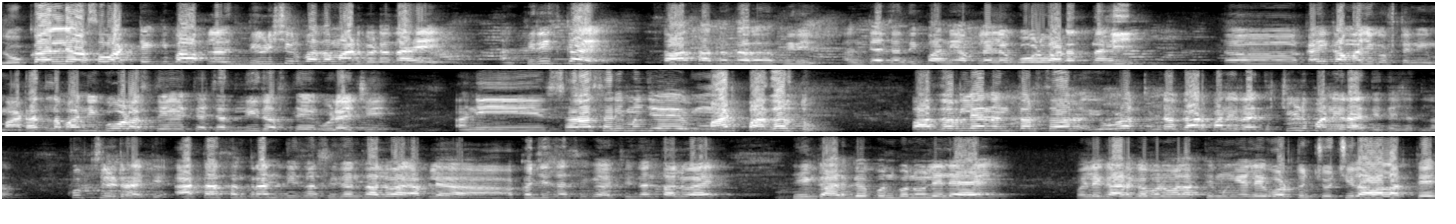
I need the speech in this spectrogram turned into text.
लोकांना असं वाटते की बा आपल्याला दीडशे रुपयाचा माठ भेटत आहे. आणि फ्रीज काय? सहा सात हजाराचा फ्रीज. आणि त्याच्यात पाणी आपल्याला गोड वाटत नाही. काही कामाची गोष्ट नाही. माठातलं पाणी गोड असते त्याच्यात लीद असते घोड्याची. आणि सरासरी म्हणजे माठ पाझरतो पाझरल्यानंतर सर एवढं थंडगार पाणी राहते चिड पाणी राहते त्याच्यातलं. खूप चिड राहते. आता संक्रांतीचा सीझन चालू आहे आपल्या अकजीचा सीझन चालू आहे. हे गाडगं पण बनवलेले आहे. पहिले गाडगं बनवावं लागते मग याला वरतून चोची लावा लागते.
